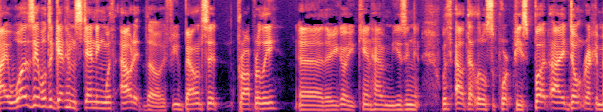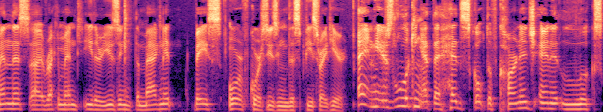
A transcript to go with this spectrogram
I was able to get him standing without it though. If you balance it properly, uh, there you go. You can have him using it without that little support piece, but I don't recommend this. I recommend either using the magnet base or of course using this piece right here. And here's looking at the head sculpt of Carnage and it looks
